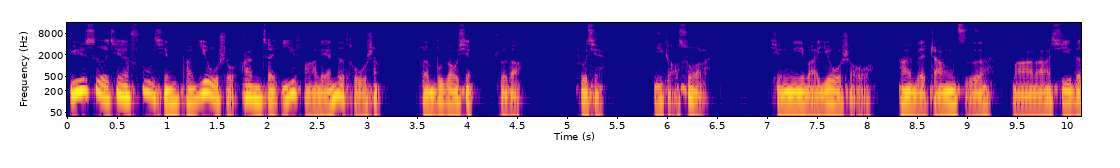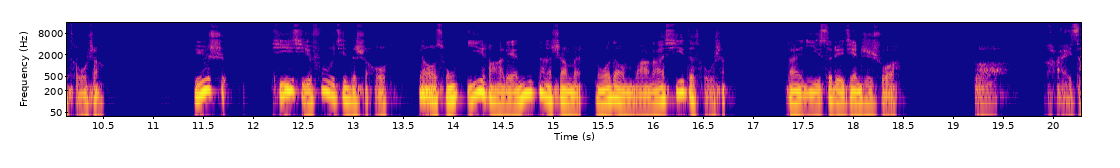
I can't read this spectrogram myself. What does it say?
约瑟见父亲把右手按在以法莲的头上，很不高兴，说道：“父亲，你搞错了，请你把右手按在长子马拿西的头上。”于是提起父亲的手。要从以法莲那上面挪到马拿西的头上，但以色列坚持说：“不，孩子，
